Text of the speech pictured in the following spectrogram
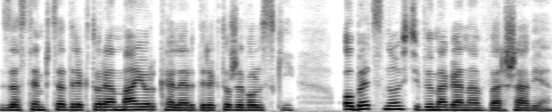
Zastępca dyrektora major Keller, dyrektorze Wolski. Obecność wymagana w Warszawie.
